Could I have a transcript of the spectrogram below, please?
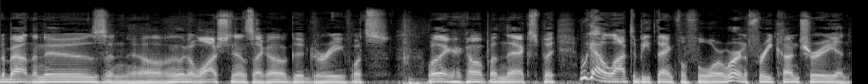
about in the news and you know, look at Washington. It's like, oh, good grief, what's what are they going to come up with next? But we got a lot to be thankful for. We're in a free country, and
